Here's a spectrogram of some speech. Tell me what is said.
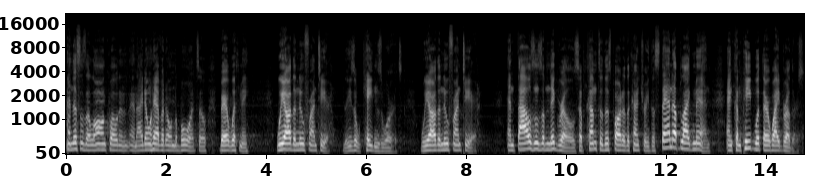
and this is a long quote, and, and I don't have it on the board, so bear with me. We are the new frontier. These are Cayton's words. We are the new frontier. And thousands of Negroes have come to this part of the country to stand up like men and compete with their white brothers.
